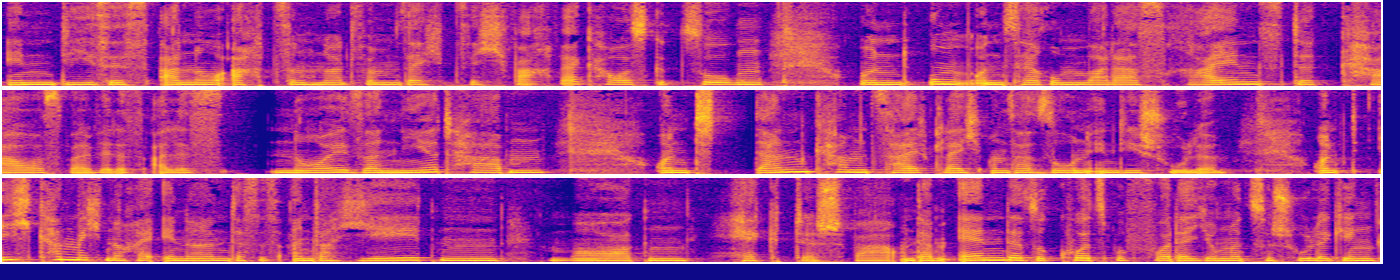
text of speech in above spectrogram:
in dieses Anno 1865 Fachwerkhaus gezogen und um uns herum war das reinste Chaos, weil wir das alles neu saniert haben. Und dann kam zeitgleich unser Sohn in die Schule. Und ich kann mich noch erinnern, dass es einfach jeden Morgen hektisch war. Und am Ende, so kurz bevor der Junge zur Schule ging,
